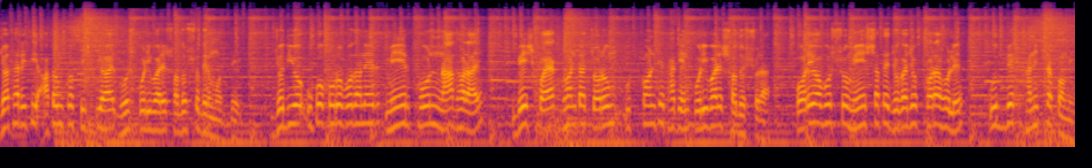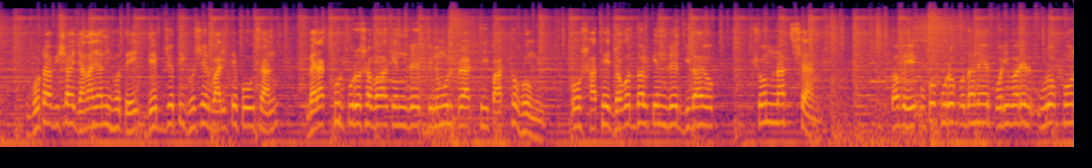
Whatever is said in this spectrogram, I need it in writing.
যথারীতি আতঙ্ক সৃষ্টি হয় ঘোষ পরিবারের সদস্যদের মধ্যে। যদিও উপপৌরপ্রধানের মেয়ের ফোন না ধরায় বেশ কয়েক ঘণ্টা চরম উৎকণ্ঠে থাকেন পরিবারের সদস্যরা। পরে অবশ্য মেয়ের সাথে যোগাযোগ করা হলে উদ্বেগ খানিকটা কমে। গোটা বিষয় জানাজানি হতেই দেবজ্যোতি ঘোষের বাড়িতে পৌঁছান ব্যারাকপুর পুরসভা কেন্দ্রের তৃণমূল প্রার্থী পার্থ ভৌমিক ও সাথে জগদ্দল কেন্দ্রের বিধায়ক সোমনাথ শ্যাম। তবে উপপুরপ্রধানের পরিবারের উড়ো ফোন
